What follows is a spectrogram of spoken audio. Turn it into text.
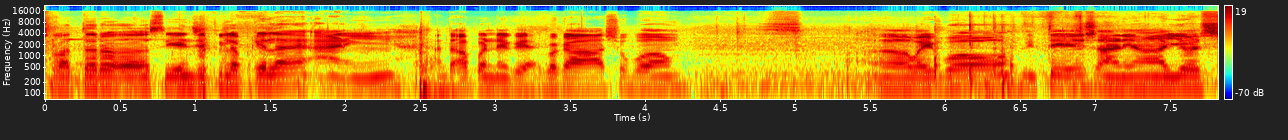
चला तर सी एन जी फिलअप केलं आहे आणि आता आपण निघूया. बघा शुभम वैभव नितेश आणि हा यश.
